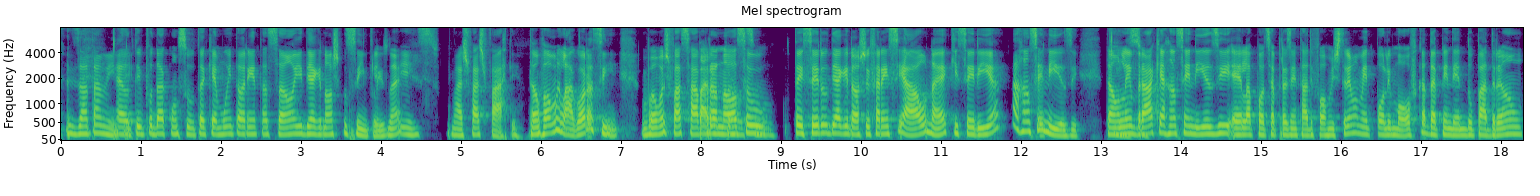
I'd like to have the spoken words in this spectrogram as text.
Exatamente. É o tipo da consulta que é muita orientação e diagnóstico simples, né? Isso. Mas faz parte. Então vamos lá, agora sim. Vamos passar para, para o nosso terceiro diagnóstico diferencial, né? Que seria a hanseníase. Então, Isso. lembrar que a hanseníase, ela pode se apresentar de forma extremamente polimórfica, dependendo do padrão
